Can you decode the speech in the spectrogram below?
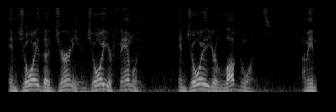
enjoy the journey, enjoy your family, enjoy your loved ones. I mean,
